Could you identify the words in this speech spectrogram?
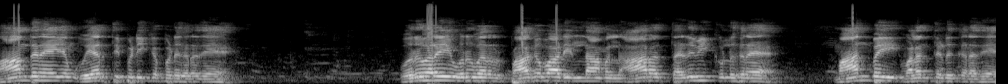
மாந்தநேயம் உயர்த்தி பிடிக்கப்படுகிறதே ஒருவரை ஒருவர் பாகுபாடு இல்லாமல் ஆற தழுவிக் கொள்ளுகிற மாண்பை வளர்த்தெடுக்கிறதே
